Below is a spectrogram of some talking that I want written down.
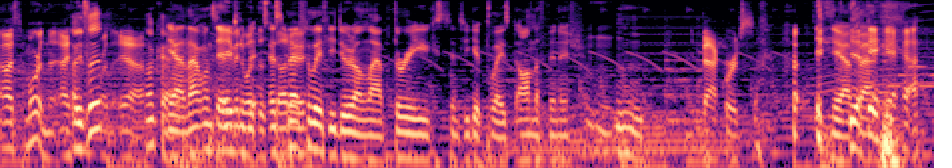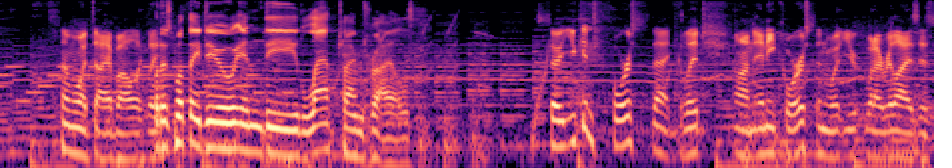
Oh, it's more than that. I think is it? more than- yeah. Okay. yeah, that one's Yeah, even with the stutter. especially if you do it on lap three, since you get placed on the finish. Mm-hmm. Mm-hmm. Backwards, Yeah, Yeah. back. yeah. somewhat diabolically. But it's what they do in the lap time trials. So you can force that glitch on any course, and what you what I realize is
